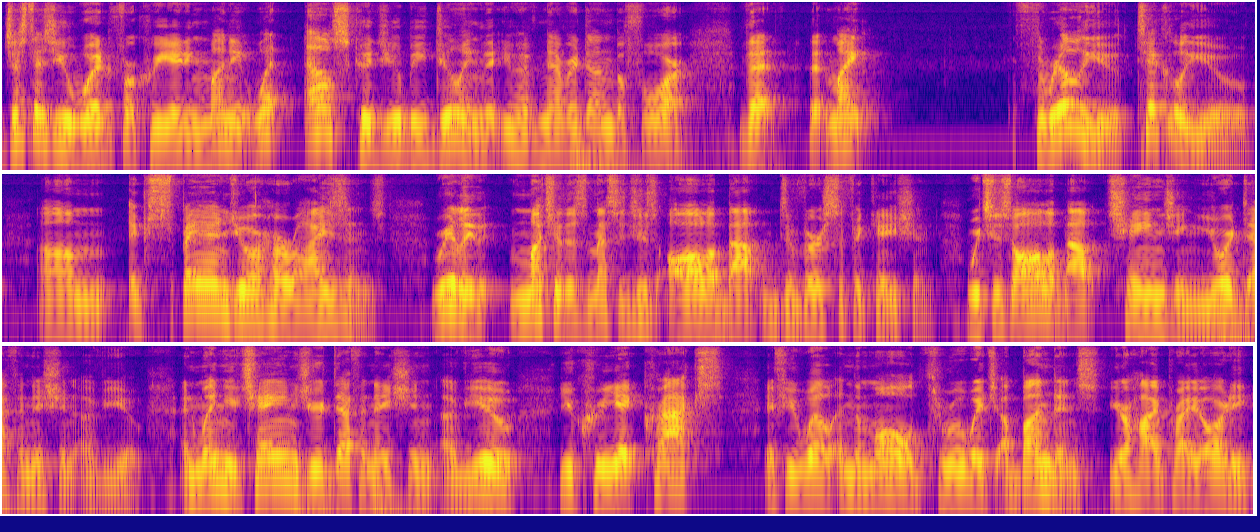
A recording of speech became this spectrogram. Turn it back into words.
just as you would for creating money, what else could you be doing that you have never done before that, that might thrill you, tickle you, um, expand your horizons? Really, much of this message is all about diversification, which is all about changing your definition of you. And when you change your definition of you, you create cracks, if you will, in the mold through which abundance, your high priority,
